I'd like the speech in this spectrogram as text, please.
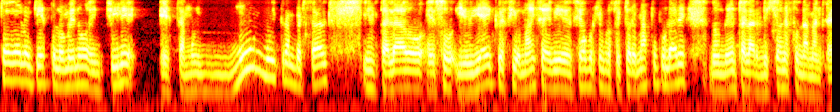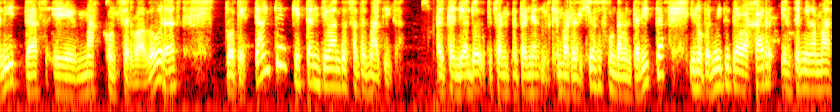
todo lo que es por lo menos en Chile está muy, muy, muy transversal instalado eso y hoy día ha crecido más y se ha evidenciado, por ejemplo, sectores más populares donde entran las religiones fundamentalistas, eh, más conservadoras, protestantes, que están llevando esa temática. Están llevando, están, llevando el tema religioso fundamentalista y nos permite trabajar en términos más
